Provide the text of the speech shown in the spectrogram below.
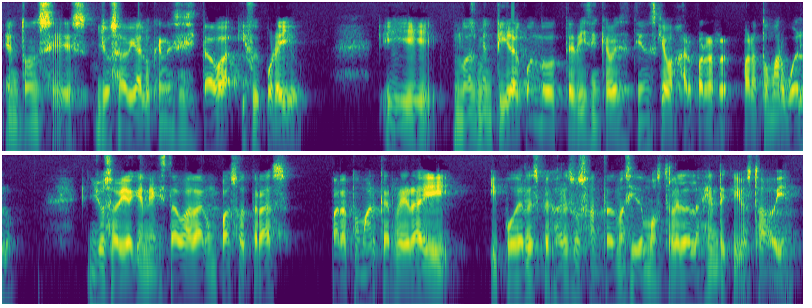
Entonces yo sabía lo que necesitaba y fui por ello. Y no es mentira cuando te dicen que a veces tienes que bajar para, para tomar vuelo. Yo sabía que necesitaba dar un paso atrás para tomar carrera y, y, poder despejar esos fantasmas y demostrarle a la gente que yo estaba bien.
